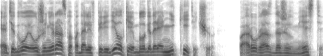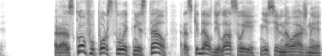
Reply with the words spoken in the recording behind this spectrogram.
Эти двое уже не раз попадали в переделки благодаря Никитичу. Пару раз даже вместе. Росков упорствовать не стал, раскидал дела свои, не сильно важные,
